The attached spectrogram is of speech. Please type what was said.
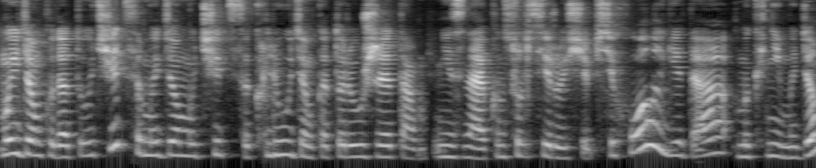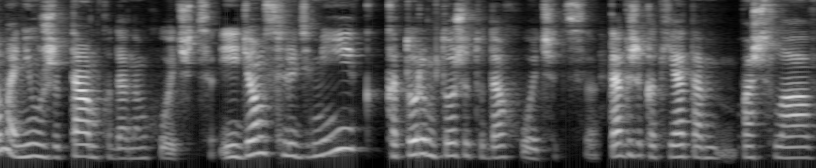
мы идем куда-то учиться, мы идем учиться к людям, которые уже там не знаю, консультирующие психологи, да, мы к ним идем, они уже там, куда нам хочется. И идем с людьми, которым тоже туда хочется. Так же, как я там пошла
